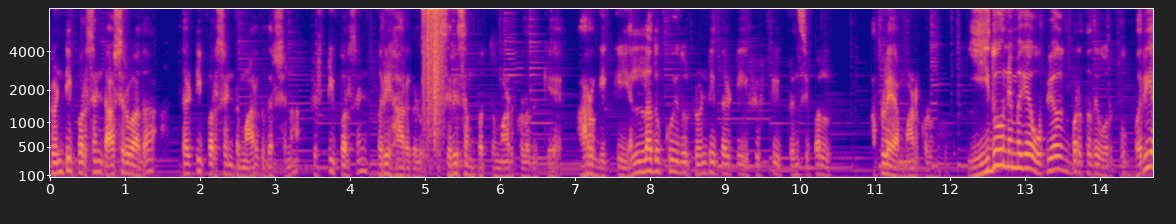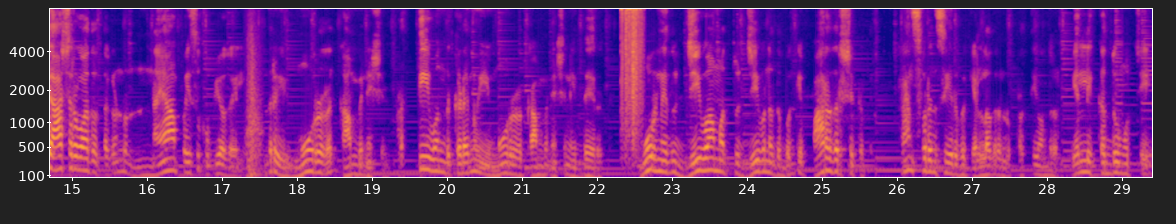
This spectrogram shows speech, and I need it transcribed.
Twenty percent ಆಶೀರ್ವಾದ thirty percent ಮಾರ್ಗದರ್ಶನ fifty percent ಪರಿಹಾರಗಳು ಸಿರಿ ಸಂಪತ್ತು ಮಾಡ್ಕೊಳ್ಳೋದಕ್ಕೆ, ಆರೋಗ್ಯಕ್ಕೆ ಎಲ್ಲದಕ್ಕೂ ಇದು twenty thirty fifty principle apply ಮಾಡ್ಕೊಳ್ಬಹುದು. ಇದು ನಿಮಗೆ ಉಪಯೋಗಕ್ಕೆ ಬರ್ತದೆ ಹೊರತು ಬರೀ ಆಶೀರ್ವಾದ ತಗೊಂಡು ನಯಾ ಪೈಸಕ್ಕೆ ಉಪಯೋಗ ಇಲ್ಲ. ಅಂದರೆ ಈ ಮೂರರ ಕಾಂಬಿನೇಷನ್ ಪ್ರತಿ ಒಂದು ಕಡೆನೂ ಈ ಮೂರರ ಕಾಂಬಿನೇಷನ್ ಇದ್ದೇ ಇರುತ್ತೆ. ಮೂರನೇದು ಜೀವ ಮತ್ತು ಜೀವನದ ಬಗ್ಗೆ ಪಾರದರ್ಶಕತೆ ಟ್ರಾನ್ಸ್ಪರೆನ್ಸಿ ಇರಬೇಕು ಎಲ್ಲದರಲ್ಲೂ, ಪ್ರತಿಯೊಂದರಲ್ಲೂ. ಎಲ್ಲಿ ಕದ್ದು ಮುಚ್ಚಿ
